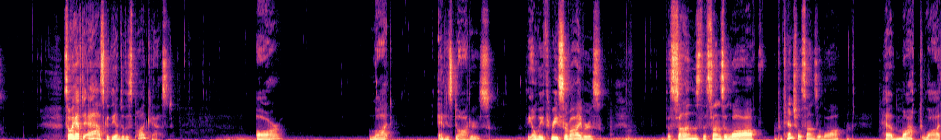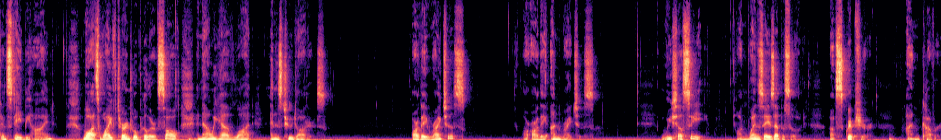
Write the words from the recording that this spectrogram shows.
So I have to ask at the end of this podcast are Lot and his daughters the only three survivors? The sons, the sons in law, potential sons in law, have mocked Lot and stayed behind. Lot's wife turned to a pillar of salt, and now we have Lot and his two daughters. Are they righteous or are they unrighteous? We shall see on Wednesday's episode of Scripture Uncovered.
